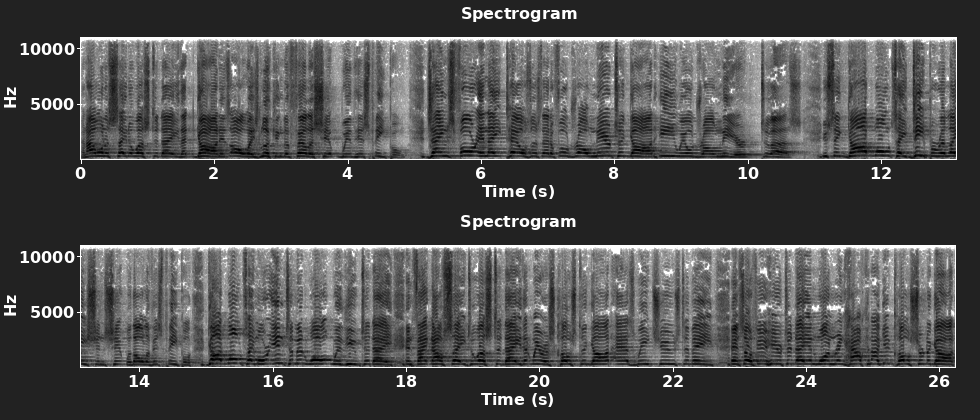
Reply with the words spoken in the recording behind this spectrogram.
And I want to say to us today that God is always looking to fellowship with his people. James 4 and 8 tells us that if we'll draw near to God, he will draw near to us. You see, God wants a deeper relationship with all of his people. God wants a more intimate walk with you today. In fact, I'll say to us today that we are as close to God as we choose to be. And so if you're here today and wondering, how can I get closer to God?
